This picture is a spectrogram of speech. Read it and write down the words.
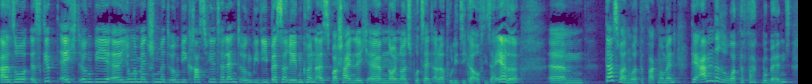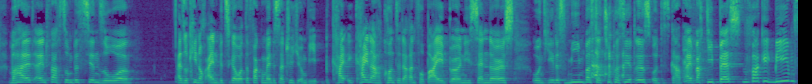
Also es gibt echt irgendwie äh, junge Menschen mit irgendwie krass viel Talent, irgendwie, die besser reden können als wahrscheinlich ähm, 99 Prozent aller Politiker auf dieser Erde. Ähm, das war ein What the fuck Moment. Der andere What the fuck Moment war halt einfach so ein bisschen so, also okay, noch ein witziger What the fuck Moment ist natürlich irgendwie, kei- keiner konnte daran vorbei, Bernie Sanders und jedes Meme, was dazu passiert ist und es gab einfach die besten fucking Memes.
